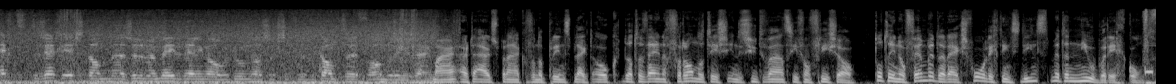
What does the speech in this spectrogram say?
echt te zeggen is, dan uh, zullen we een mededeling over doen als er significante veranderingen zijn. Maar uit de uitspraken van de prins blijkt ook dat er weinig veranderd is in de situatie van Friso. Tot in november de Rijksvoorlichtingsdienst met een nieuw bericht komt.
